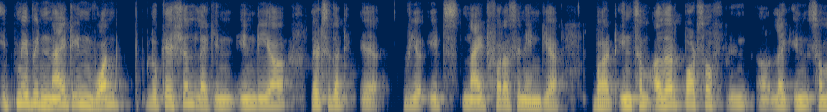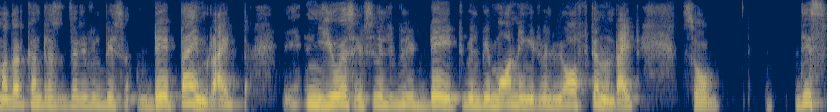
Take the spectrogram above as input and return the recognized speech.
it may be night in one location like in india let's say that uh, we are, it's night for us in india. But in some other parts of in, uh, like in some other countries there will be some daytime right? In us it will be day it will be morning it will be afternoon right? So this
